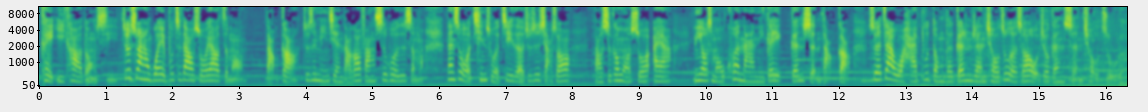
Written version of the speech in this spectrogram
可以依靠的东西。就虽然我也不知道说要怎么祷告，就是明显祷告方式或者是什么，但是我清楚的记得，就是小时候老师跟我说，哎呀。你有什么困难，你可以跟神祷告。所以在我还不懂得跟人求助的时候，我就跟神求助了。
